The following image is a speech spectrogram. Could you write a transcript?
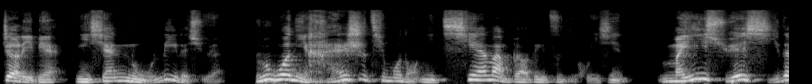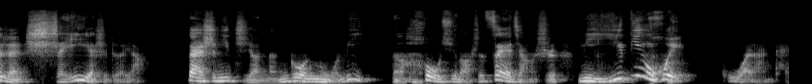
这里边你先努力的学，如果你还是听不懂，你千万不要对自己灰心。没学习的人谁也是这样，但是你只要能够努力，等后续老师再讲时，你一定会豁然开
